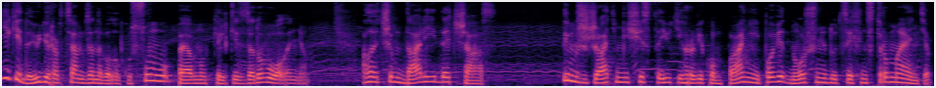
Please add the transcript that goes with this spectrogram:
які дають гравцям за невелику суму певну кількість задоволення. Але чим далі йде час, тим жадібніші стають ігрові компанії по відношенню до цих інструментів.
